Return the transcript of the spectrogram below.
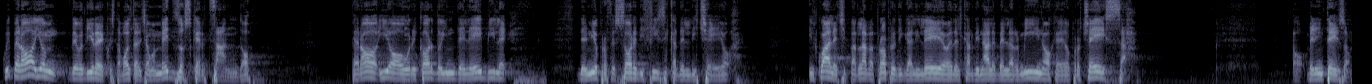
Qui però io devo dire, questa volta diciamo mezzo scherzando, però io ho un ricordo indelebile del mio professore di fisica del liceo, il quale ci parlava proprio di Galileo e del cardinale Bellarmino che lo processa. Oh, ben inteso,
